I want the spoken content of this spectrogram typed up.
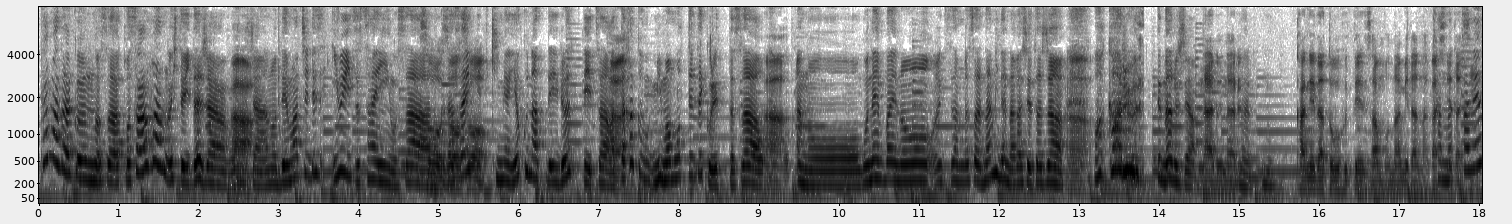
玉田君のさ子さんファンの人いたじゃんおあ。あじちゃん。あの出待ちで唯一サインをさくださいって君は良くなっているってさあったかく見守っててくれてたさああ。のーご年配のおじさんがさ涙流してたじゃん。あわかるってなるじゃん。なるなる。うん金田豆腐店さんも涙流金してたし。金田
